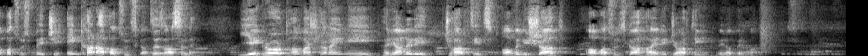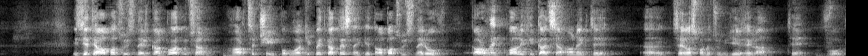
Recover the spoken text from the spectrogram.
ապացույց պետք չի։ Այնքան ապացույց կա, ձեզ ասել եմ երկրորդ համաշխարհայինի հрьяաների ջարդից ավելի շատ ապացույց կա հայերի ջարդի վերաբերման։ Իսկ եթե ապացույցներ կան, պատմության հարցը չի, ուղղակի պետքա տեսնենք այդ ապացույցներով կարող ենք կվալիֆիկացիա անենք թե ցեղասպանությունը եղել է, թե ոչ։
